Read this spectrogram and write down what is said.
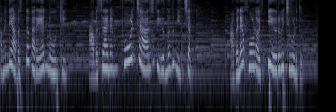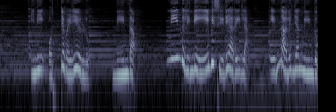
അവന്റെ അവസ്ഥ പറയാൻ നോക്കി. അവസാനം ഫോൺ ചാർജ് തീർന്നത് മിച്ചം. അവനാ ഫോൺ ഒറ്റ ഏറിവെച്ചു കൊടുത്തു. ഇനി ഒറ്റ വഴിയേ ഉള്ളൂ. നീന്താം. നീന്തലിന്റെ എ ബി സി ഡി അറിയില്ല. എന്നാലും ഞാൻ നീന്തും.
